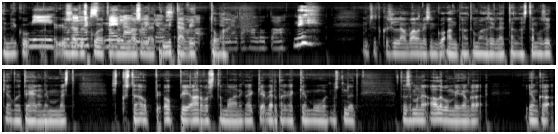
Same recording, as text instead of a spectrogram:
Tai niinku, Niin, mutta onneksi meillä on oikeus että mitä olla vittua. mitä mieltä halutaan. Niin. Mutta sitten kun sillä on valmis niin antautumaan sille, että tällaista musiikkia voi tehdä, niin mun mielestä sit kun sitä oppi, oppii arvostamaan ja kaikkea, vertaa kaikkeen muuhun, että musta tuntuu, että tämä on semmoinen albumi, jonka, jonka,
